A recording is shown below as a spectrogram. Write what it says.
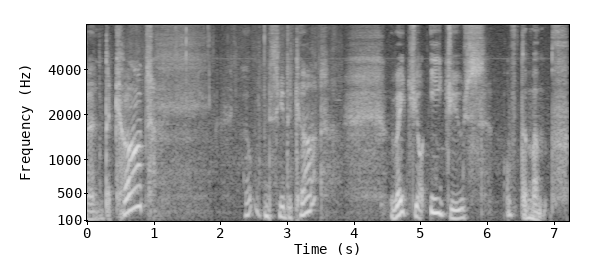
And the card. Oh, you can see the card. Rate your e-juice of the month.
